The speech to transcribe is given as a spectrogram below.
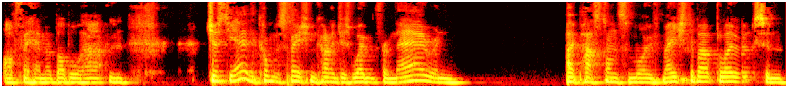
offer him a bubble hat. And just, yeah, the conversation kind of just went from there. And I passed on some more information about blokes and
